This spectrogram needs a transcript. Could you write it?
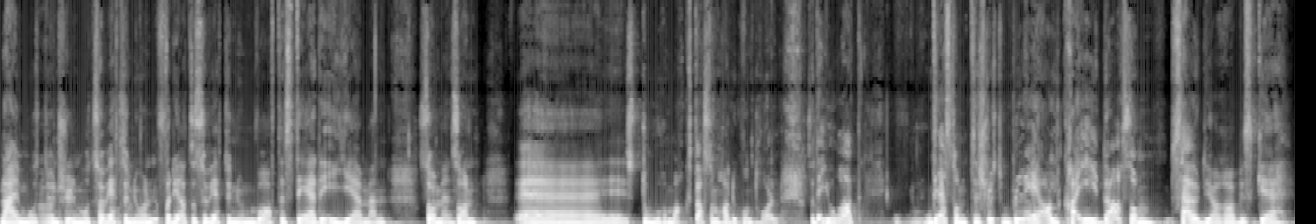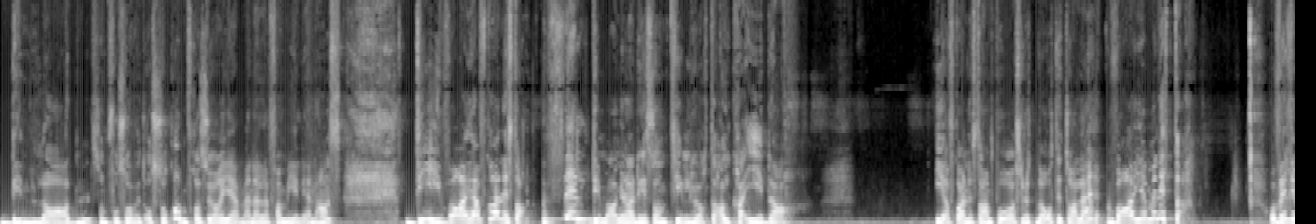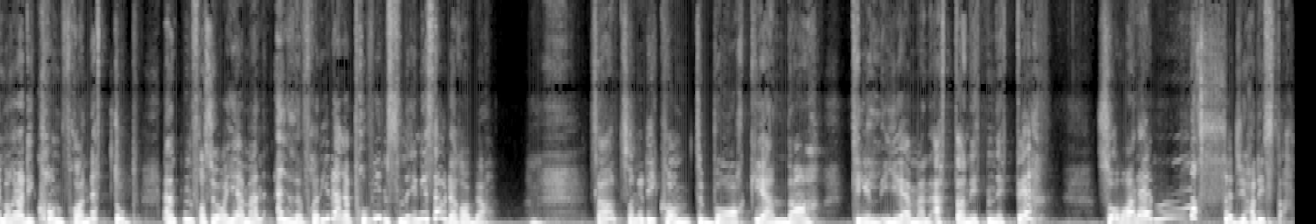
Nei, mot, unnskyld, mot Sovjetunionen, fordi at Sovjetunionen var til stede i Jemen som en sånn eh, stormakt som hadde kontroll. Så Det gjorde at det som til slutt ble Al Qaida, som saudiarabiske bin Laden, som for så vidt også kom fra Sør-Jemen, eller familien hans, de var i Afghanistan. Veldig mange av de som tilhørte Al Qaida i Afghanistan på slutten av 80-tallet, var jemenitter. Og veldig mange av de kom fra nettopp enten fra Sør-Jemen eller fra de der provinsene inne i Saudi-Arabia. Så når de kom tilbake igjen da, til Jemen etter 1990, så var det masse jihadister.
